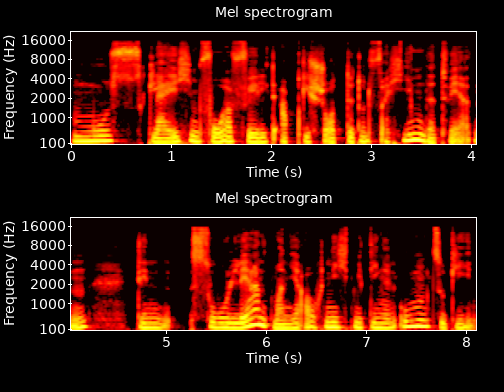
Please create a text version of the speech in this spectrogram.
muss gleich im Vorfeld abgeschottet und verhindert werden, denn so lernt man ja auch nicht mit Dingen umzugehen.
